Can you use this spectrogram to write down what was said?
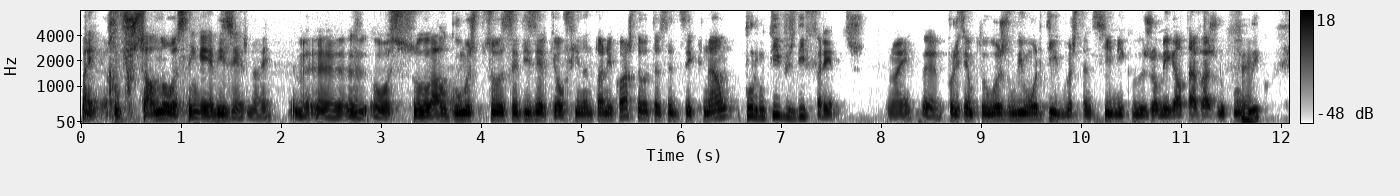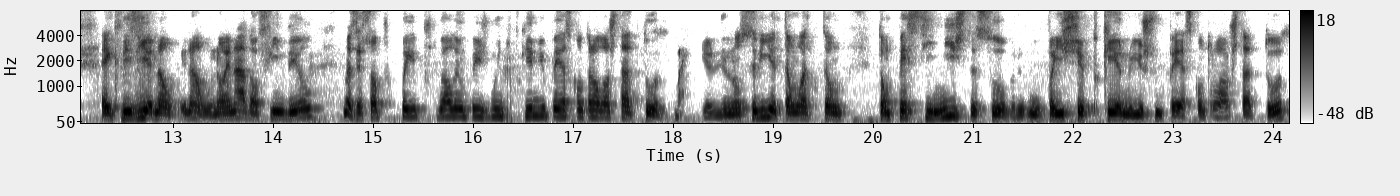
Bem, reforçá-lo não ouço ninguém a dizer, não é? Uh, ouço algumas pessoas a dizer que é o fim de António Costa, outras a dizer que não, por motivos diferentes. Não é? Uh, por exemplo, hoje li um artigo bastante cínico do João Miguel Tavares no Público, Sim. em que dizia, não, não, não é nada ao fim dele, mas é só porque Portugal é um país muito pequeno e o PS controla o Estado todo. Bem, eu não seria tão, tão tão pessimista sobre o país ser pequeno e o PS controlar o Estado todo,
